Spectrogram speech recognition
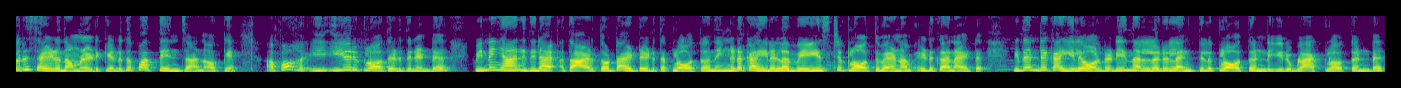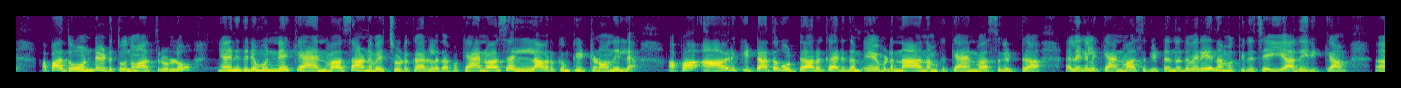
ഒരു സൈഡ് നമ്മൾ എടുക്കേണ്ടത് പത്ത് ഇഞ്ചാണ് ഓക്കെ അപ്പോൾ ഈ ഒരു ക്ലോത്ത് എടുത്തിട്ടുണ്ട്. പിന്നെ ഞാൻ ഇതിന് താഴത്തോട്ടായിട്ട് എടുത്ത ക്ലോത്ത് നിങ്ങളുടെ കയ്യിലുള്ള വേസ്റ്റ് ക്ലോത്ത് വേണം എടുക്കാനായിട്ട്. ഇതെന്റെ കയ്യിൽ ഓൾറെഡി നല്ലൊരു ലെങ്ത്തിൽ ക്ലോത്ത് ഉണ്ട്. ഈ ഒരു ബ്ലാക്ക് ക്ലോത്ത് ഉണ്ട്. അപ്പോൾ അതുകൊണ്ട് എടുത്തു എന്ന് മാത്രമേ ഉള്ളൂ. ഞാൻ ഇതിന് മുന്നേ ക്യാൻവാസ് ആണ് വെച്ച് കൊടുക്കാറുള്ളത്. അപ്പോൾ ക്യാൻവാസ് എല്ലാവർക്കും കിട്ടണമെന്നില്ല അപ്പോൾ ആ ഒരു കിട്ടാത്ത കൂട്ടുകാർ കരുതും എവിടെ നിന്നാണ് നമുക്ക് ക്യാൻവാസ് കിട്ടുക. അല്ലെങ്കിൽ ക്യാൻവാസ് കിട്ടുന്നത് വരെ നമുക്കിത് ചെയ്യാതെ ഇരിക്കാം ആ,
